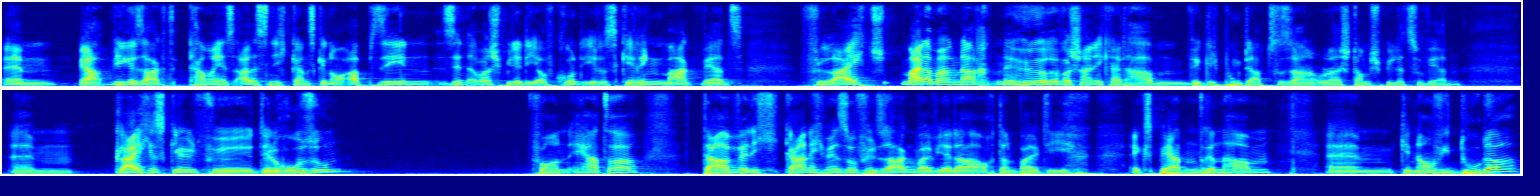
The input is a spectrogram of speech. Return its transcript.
Ähm, ja, wie gesagt, kann man jetzt alles nicht ganz genau absehen, sind aber Spieler, die aufgrund ihres geringen Marktwerts vielleicht meiner Meinung nach eine höhere Wahrscheinlichkeit haben, wirklich Punkte abzusagen oder Stammspieler zu werden. Ähm, Gleiches gilt für Del Rosun von Hertha. Da will ich gar nicht mehr so viel sagen, weil wir da auch dann bald die Experten drin haben. Ähm, genau wie Duda,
